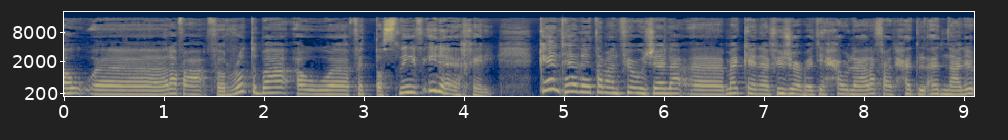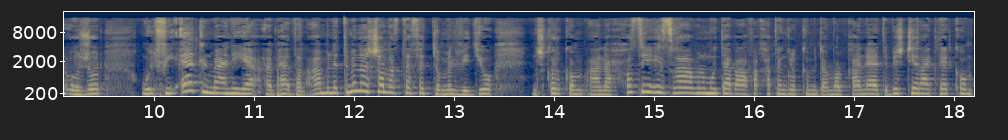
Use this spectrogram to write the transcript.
أو آه، رفع في الرتبة أو آه، في التصنيف إلى آخره. كانت هذا طبعا في عجالة آه، ما كان في جعبتي حول رفع الحد الأدنى للأجور والفئات المعنية بهذا الأمر. نتمنى إن شاء الله استفدتم من الفيديو. نشكركم على حسن الإصغاء والمتابعة. فقط نقول لكم ادعموا القناة باشتراك لكم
